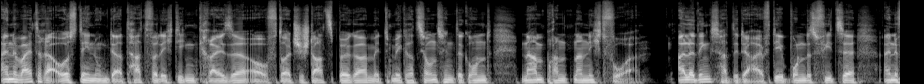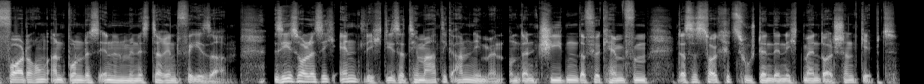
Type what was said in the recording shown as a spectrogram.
Eine weitere Ausdehnung der tatverdächtigen Kreise auf deutsche Staatsbürger mit Migrationshintergrund nahm Brandner nicht vor. Allerdings hatte der AfD-Bundesvize eine Forderung an Bundesinnenministerin Faeser. Sie solle sich endlich dieser Thematik annehmen und entschieden dafür kämpfen, dass es solche Zustände nicht mehr in Deutschland gibt.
